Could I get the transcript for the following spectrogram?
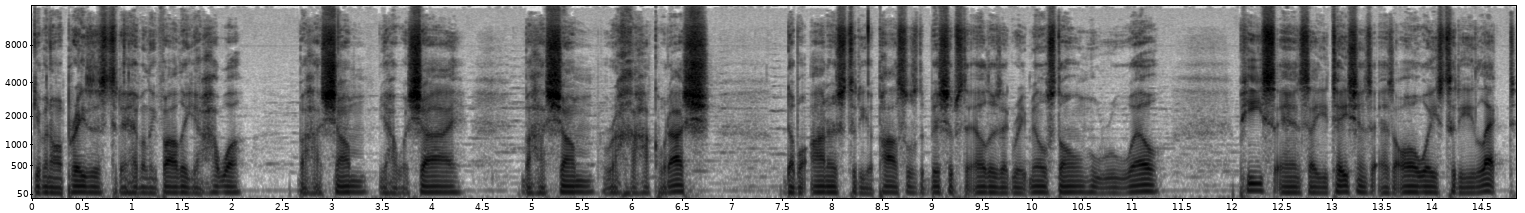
Giving all praises to the Heavenly Father, Yahweh, Bahasham, Yahweh Shai, Bahasham, Rachahakodash. Double honors to the apostles, the bishops, the elders at Great Millstone who rule well. Peace and salutations, as always, to the elect.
